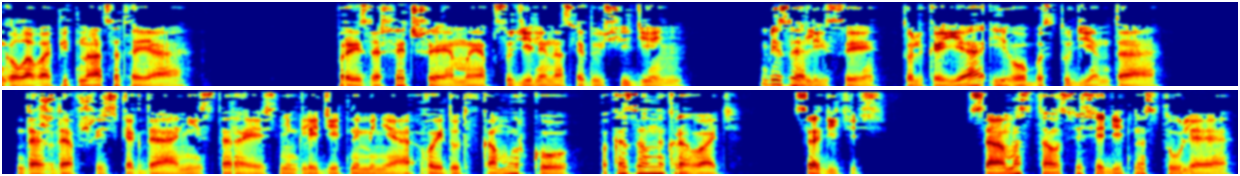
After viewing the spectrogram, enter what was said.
Глава 15. Произошедшее мы обсудили на следующий день. Без Алисы, только я и оба студента. Дождавшись, когда они, стараясь не глядеть на меня, войдут в коморку, показал на кровать. «Садитесь». Сам остался сидеть на стуле.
